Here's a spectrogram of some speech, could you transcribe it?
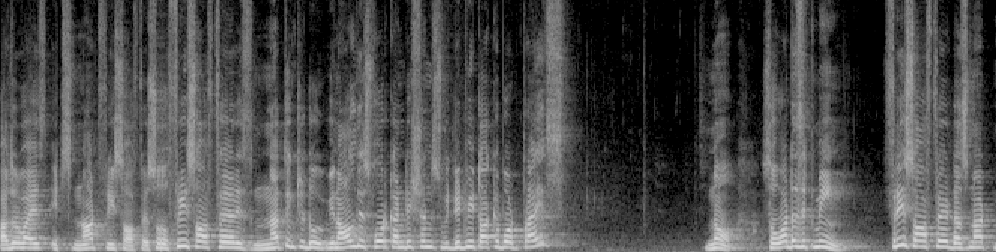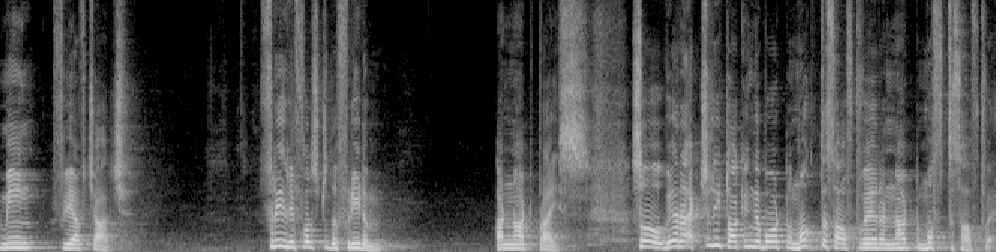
Otherwise, it's not free software. So free software is nothing to do. In all these four conditions, we, did we talk about price? No. So what does it mean? Free software does not mean free of charge. Free refers to the freedom and not price. So we are actually talking about Mukta software and not Muft software.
